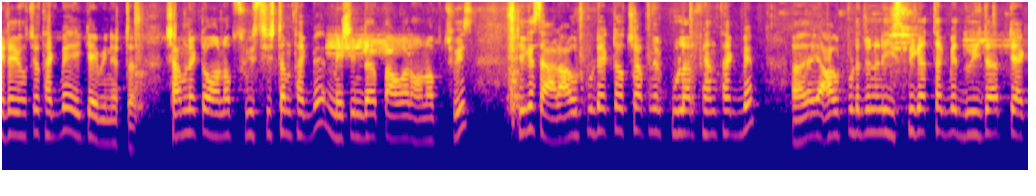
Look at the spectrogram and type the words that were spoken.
এটাই হচ্ছে থাকবে এই ক্যাবিনেটটা সামনে একটা অন অফ সুইচ সিস্টেম থাকবে। মেশিনটা পাওয়ার অন অফ সুইচ ঠিক আছে? আর আউটপুটে একটা হচ্ছে আপনার কুলার ফ্যান থাকবে। আউটপুটের জন্য স্পিকার থাকবে, দুইটা ট্যাগ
